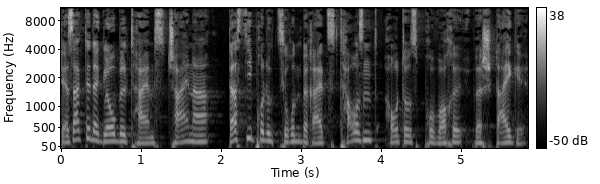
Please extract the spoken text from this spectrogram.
der sagte der Global Times China, dass die Produktion bereits 1000 Autos pro Woche übersteige.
